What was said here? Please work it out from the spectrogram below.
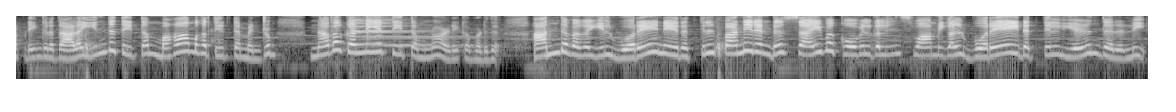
அப்படிங்கிறதால இந்த தீர்த்தம் மகாமக தீர்த்தம் என்றும் நவ கன்னியர் தீர்த்தம்னு அழைக்கப்படுது. அந்த வகையில் ஒரே நேரத்தில் பன்னிரண்டு சைவ கோவில்களின் சுவாமிகள் ஒரே இடத்தில் எழுந்தருளி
